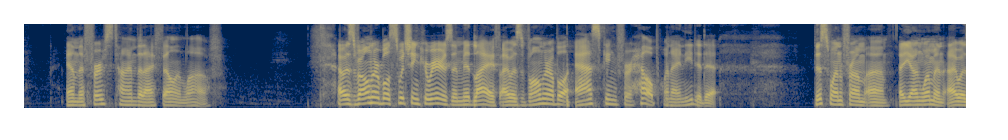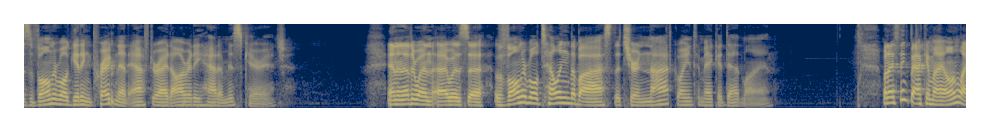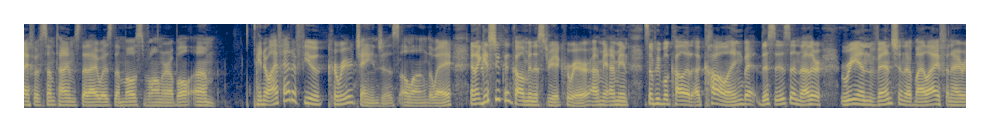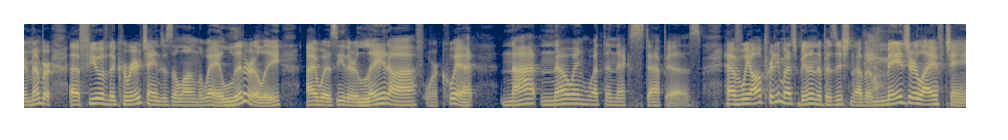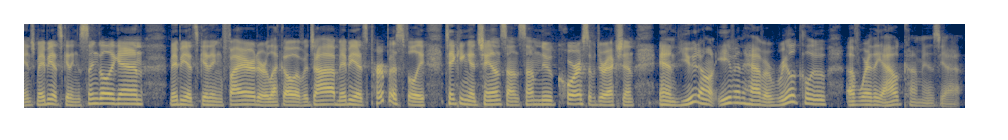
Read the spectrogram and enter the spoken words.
and the first time that I fell in love. I was vulnerable switching careers in midlife. I was vulnerable asking for help when I needed it. This one from uh, a young woman I was vulnerable getting pregnant after I'd already had a miscarriage. And another one, I was uh, vulnerable telling the boss that you're not going to make a deadline. When I think back in my own life of sometimes that I was the most vulnerable, um, you know, I've had a few career changes along the way, and I guess you can call ministry a career. I mean, I mean, some people call it a calling, but this is another reinvention of my life. And I remember a few of the career changes along the way. Literally, I was either laid off or quit not knowing what the next step is. Have we all pretty much been in the position of a major life change? Maybe it's getting single again. Maybe it's getting fired or let go of a job. Maybe it's purposefully taking a chance on some new course of direction, and you don't even have a real clue of where the outcome is yet.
